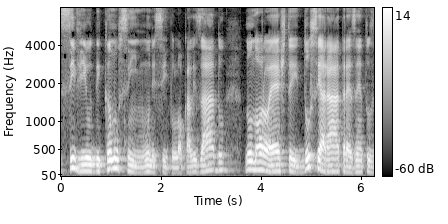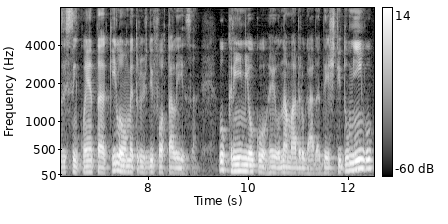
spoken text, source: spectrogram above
Civil de Camusim, município localizado no noroeste do Ceará, a 350 quilômetros de Fortaleza. O crime ocorreu na madrugada deste domingo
